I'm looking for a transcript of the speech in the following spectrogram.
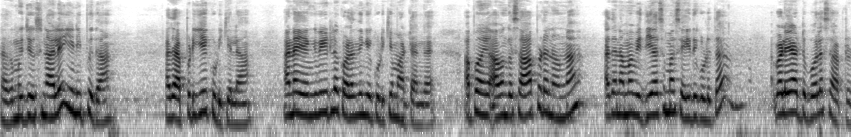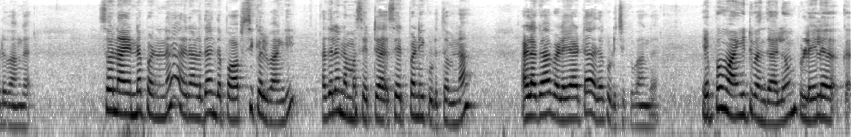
கரும்பு ஜூஸ்னாலே இனிப்பு தான். அதை அப்படியே குடிக்கலாம். ஆனால் எங்கள் வீட்டில் குழந்தைங்க குடிக்க மாட்டாங்க. அப்போ அவங்க சாப்பிடணும்னா அதை நம்ம வித்தியாசமாக செய்து கொடுத்தா விளையாட்டு போல் சாப்பிட்டுடுவாங்க. ஸோ நான் என்ன பண்ணினேன்? அதனால தான் இந்த பாப்சிக்கல் வாங்கி அதில் நம்ம செட்டை செட் பண்ணி கொடுத்தோம்னா அழகாக விளையாட்டாக அதை குடிச்சுக்குவாங்க. எப்போ வாங்கிட்டு வந்தாலும் பிள்ளைகள க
